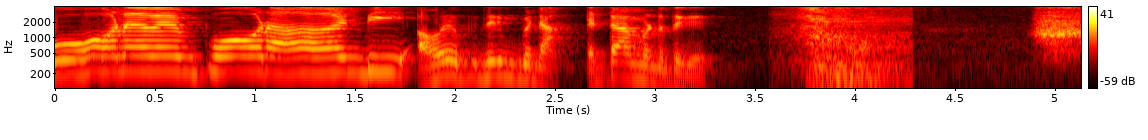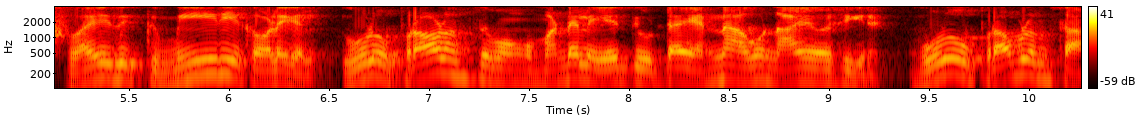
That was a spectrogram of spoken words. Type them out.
போனவன் போனாண்டி. அவரே இப்போ திரும்பி போயிட்டான். எட்டாம் இடத்துக்கு வயதுக்கு மீறிய கவலைகள். இவ்வளோ ப்ராப்ளம்ஸ் உங்கள் மண்டையில் ஏற்றி விட்டா என்ன ஆகும் நான் யோசிக்கிறேன். இவ்வளோ ப்ராப்ளம்ஸா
